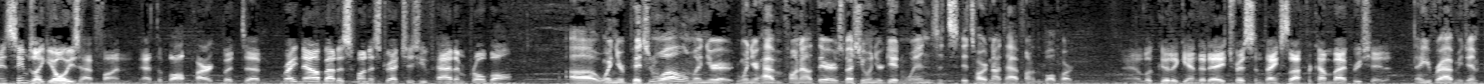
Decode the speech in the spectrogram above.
And it seems like you always have fun at the ballpark, but uh, right now, about as fun a stretch as you've had in pro ball. Uh, when you're pitching well and when you're when you're having fun out there, especially when you're getting wins, it's it's hard not to have fun at the ballpark. Yeah, look good again today, Tristan. Thanks a lot for coming by. Appreciate it. Thank you for having me, Jim.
